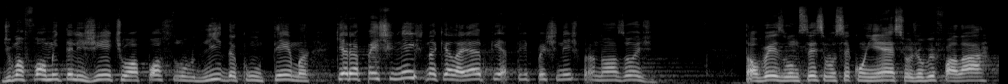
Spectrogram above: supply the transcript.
de uma forma inteligente o apóstolo lida com um tema que era pertinente naquela época e é pertinente para nós hoje. Talvez, não sei se você conhece ou já ouviu falar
